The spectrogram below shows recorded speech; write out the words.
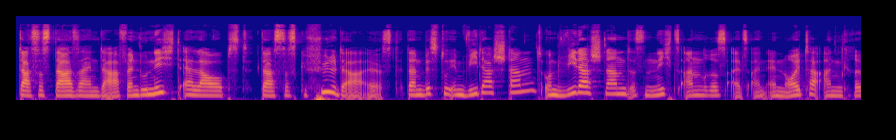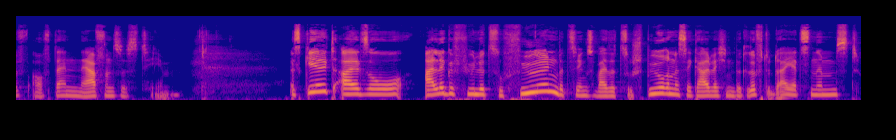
dass es da sein darf, wenn du nicht erlaubst, dass das Gefühl da ist, dann bist du im Widerstand und Widerstand ist nichts anderes als ein erneuter Angriff auf dein Nervensystem. Es gilt also, alle Gefühle zu fühlen bzw. zu spüren, ist egal welchen Begriff du da jetzt nimmst,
